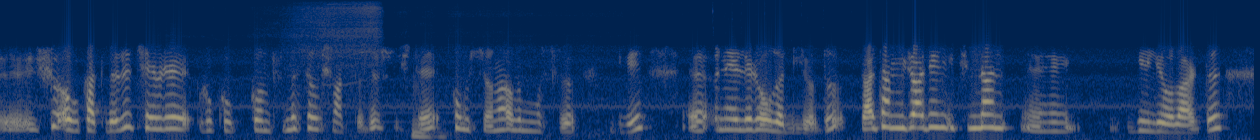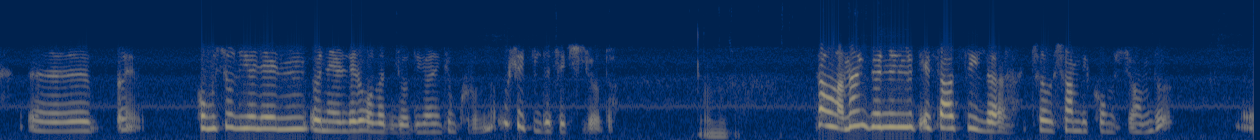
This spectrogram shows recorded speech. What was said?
e, şu avukatları çevre hukuk konusunda çalışmaktadır. İşte komisyona alınması gibi e, önerileri olabiliyordu. Zaten mücadelenin içinden e, geliyorlardı. E, e, komisyon üyelerinin önerileri olabiliyordu yönetim kurulunda. Bu şekilde seçiliyordu. Anladım. Tamamen gönüllülük esasıyla çalışan bir komisyondu. Ee,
